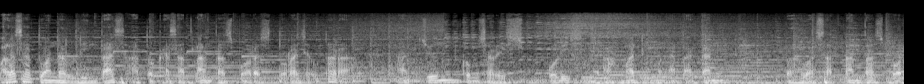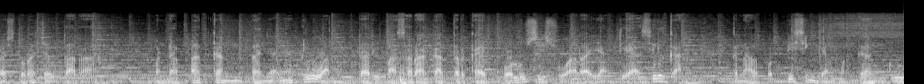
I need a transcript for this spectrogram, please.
Kepala Satuan Lalu Lintas atau Kasat Lantas Polres Toraja Utara, Ajun Komisaris Polisi Ahmad mengatakan bahwa Satlantas Polres Toraja Utara mendapatkan banyaknya keluhan dari masyarakat terkait polusi suara yang dihasilkan knalpot bising yang mengganggu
